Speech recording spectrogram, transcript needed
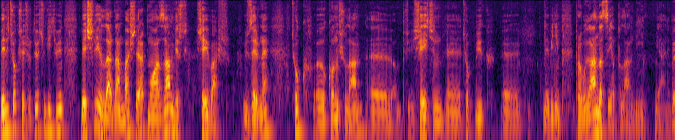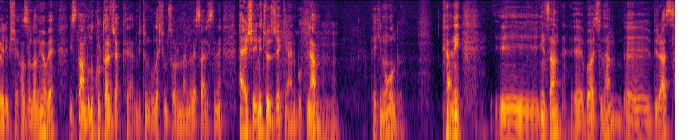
beni çok şaşırtıyor. Çünkü 2005'li yıllardan başlayarak muazzam bir şey var üzerine çok e, konuşulan e, şey için e, çok büyük e, ne bileyim propagandası yapılan diyeyim yani böyle bir şey hazırlanıyor ve İstanbul'u kurtaracak yani bütün ulaşım sorunlarını vesairesini her şeyini çözecek yani bu plan. Peki ne oldu? Yani e, insan e, bu açıdan e, biraz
